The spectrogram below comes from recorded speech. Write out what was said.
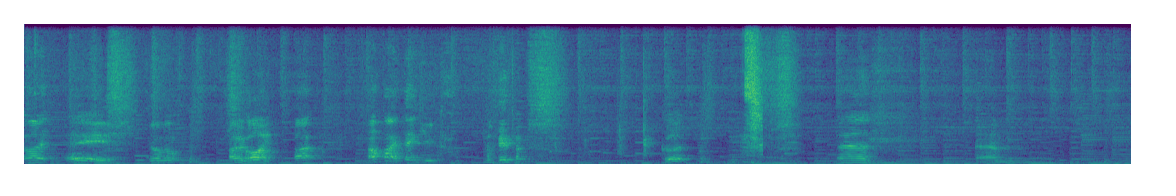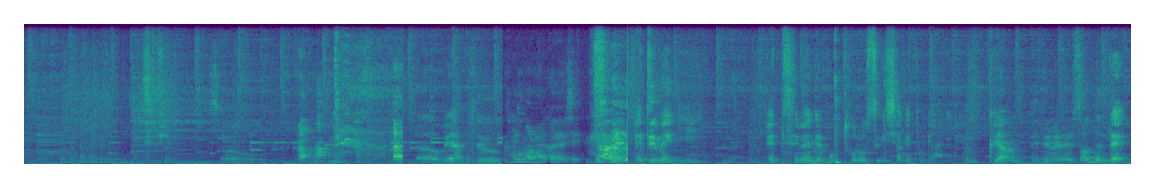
아, hey, 여보, how you going? 아, I'm fine, thank you. Good. Uh, um, Uh, we have to 한국말 할까요 이제? 아, 네. 배드맨이 배트맨을 모토로 쓰기 시작했던 게 아니래요. 그냥 bad man을 썼는데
